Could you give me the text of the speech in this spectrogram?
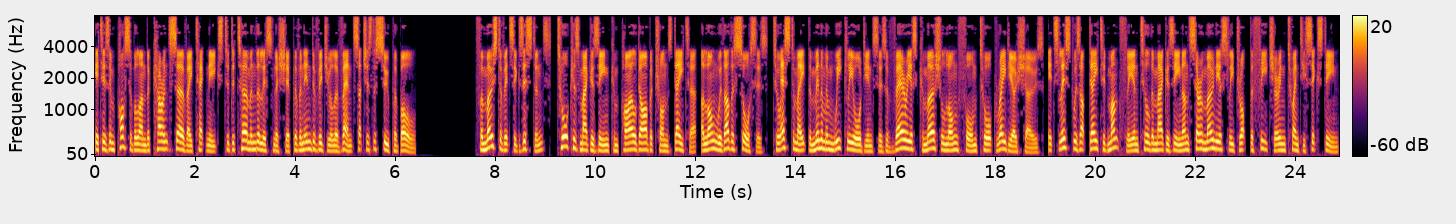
it is impossible under current survey techniques to determine the listenership of an individual event such as the Super Bowl. For most of its existence, Talkers magazine compiled Arbitron's data, along with other sources, to estimate the minimum weekly audiences of various commercial long-form talk radio shows. Its list was updated monthly until the magazine unceremoniously dropped the feature in 2016,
